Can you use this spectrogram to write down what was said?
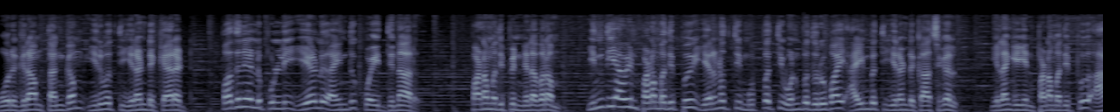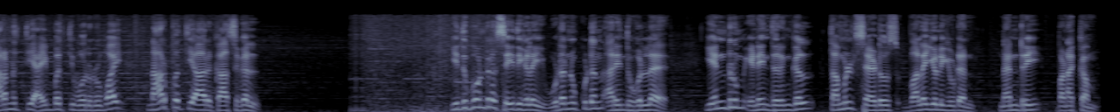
ஒரு கிராம் தங்கம் இருபத்தி இரண்டு கேரட் பதினேழு புள்ளி ஏழு ஐந்து குவைத் தினார். பணமதிப்பின் நிலவரம் இந்தியாவின் பணமதிப்பு இருநூத்தி முப்பத்தி ஒன்பது ரூபாய் ஐம்பத்தி இரண்டு காசுகள். இலங்கையின் பணமதிப்பு அறுநூத்தி ஐம்பத்தி ஒரு ரூபாய் நாற்பத்தி ஆறு காசுகள். இதுபோன்ற செய்திகளை உடனுக்குடன் அறிந்து கொள்ள என்றும் இணைந்திருங்கள் தமிழ் சேடோஸ் வலையொலியுடன். நன்றி வணக்கம்.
